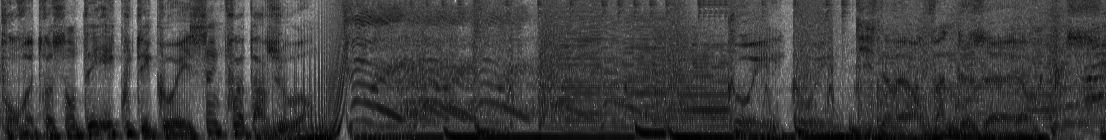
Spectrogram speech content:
Pour votre santé, écoutez Coé 5 fois par jour. Coé, 19h, 22h, sur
